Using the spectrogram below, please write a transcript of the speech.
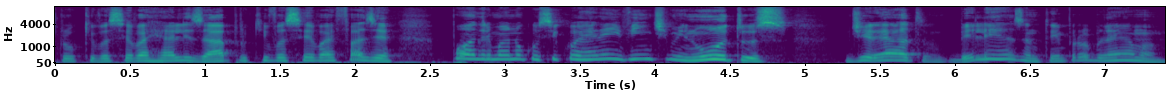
para o que você vai realizar, para o que você vai fazer. Pô, André, mas eu não consigo correr nem 20 minutos direto. Beleza, não tem problema.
